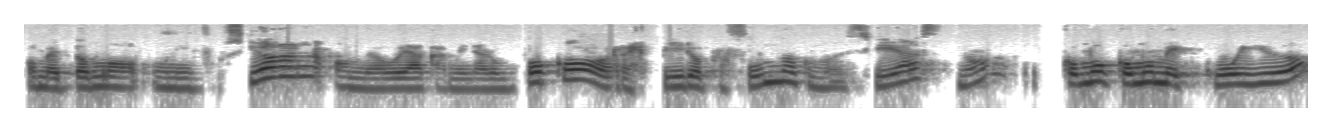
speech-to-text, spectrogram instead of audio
o me tomo una infusión, o me voy a caminar un poco, o respiro profundo, como decías, ¿no? ¿Cómo, cómo me cuido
